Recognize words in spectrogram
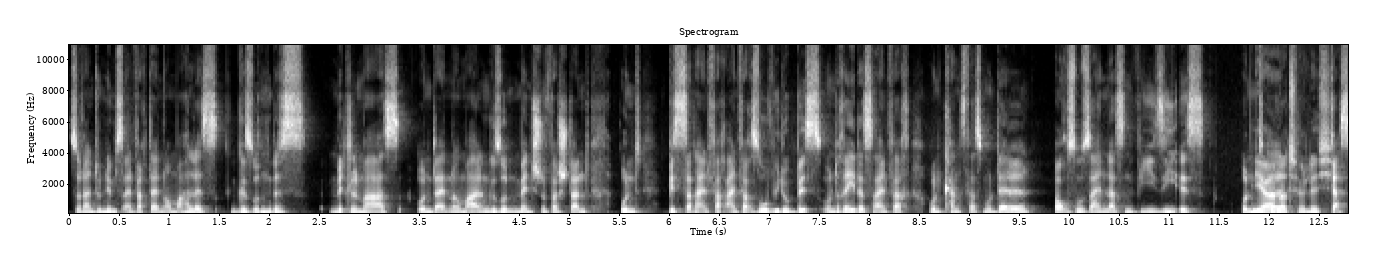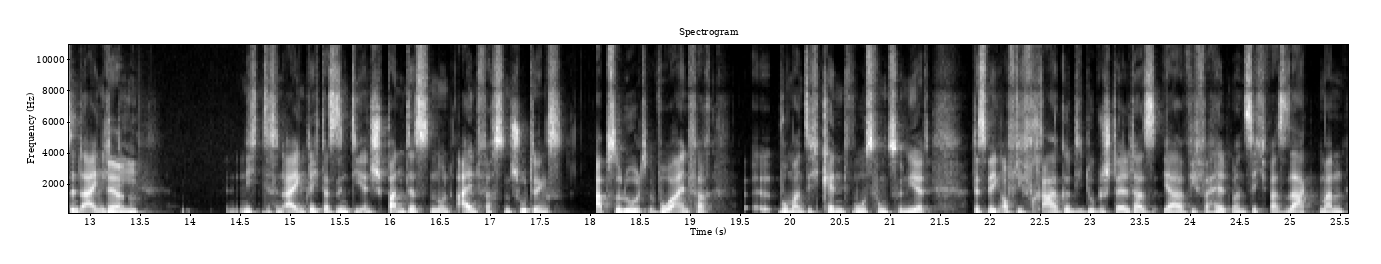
sondern du nimmst einfach dein normales, gesundes Mittelmaß und deinen normalen, gesunden Menschenverstand und bist dann einfach, einfach so, wie du bist und redest einfach und kannst das Modell auch so sein lassen, wie sie ist. Und, ja, äh, natürlich. Das sind eigentlich ja. die, nicht, das sind eigentlich, das sind die entspanntesten und einfachsten Shootings. Absolut. Wo einfach, äh, wo man sich kennt, wo es funktioniert. Deswegen auf die Frage, die du gestellt hast, ja, wie verhält man sich, was sagt man?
